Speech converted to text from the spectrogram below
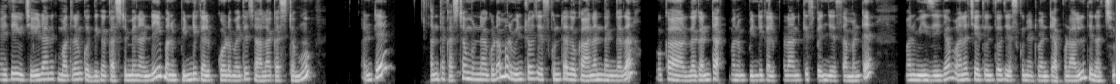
అయితే ఇవి చేయడానికి మాత్రం కొద్దిగా కష్టమేనండి. మనం పిండి కలుపుకోవడం అయితే చాలా కష్టము. అంటే అంత కష్టం ఉన్నా కూడా మనం ఇంట్లో చేసుకుంటే అదొక ఆనందం కదా. ఒక అర్ధ గంట మనం పిండి కలపడానికి స్పెండ్ చేసామంటే మనం ఈజీగా మన చేతులతో చేసుకునేటువంటి అప్పడాలను తినచ్చు.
